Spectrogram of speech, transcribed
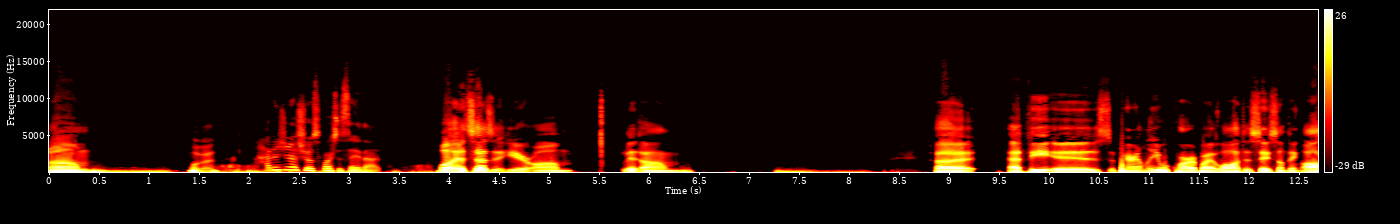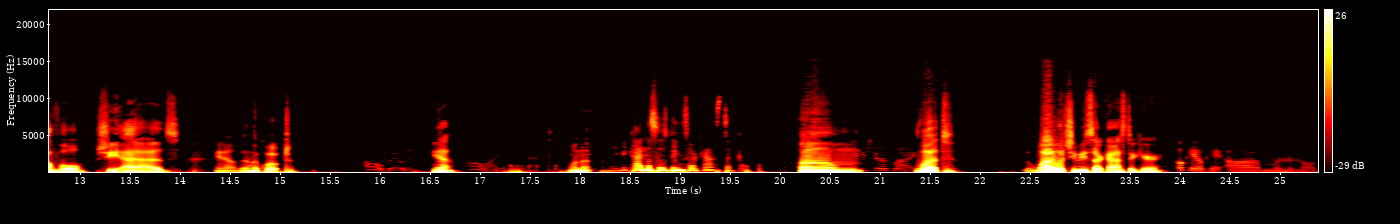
um, well, go ahead. How did you know she was forced to say that? Well, it says it here. Um, it, um, uh, Effie is apparently required by law to say something awful. She adds, you know, then the quote. Oh, really? Yeah. I didn't know that. Well, no- Maybe Katniss was being sarcastic. Um, she was like, what? Why would she be sarcastic here? Okay, okay. Um, what's it called?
